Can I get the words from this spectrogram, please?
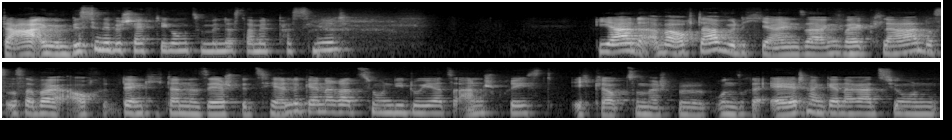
da ein bisschen eine Beschäftigung zumindest damit passiert? Ja, aber auch da würde ich Ja sagen, weil klar, das ist aber auch, denke ich, dann eine sehr spezielle Generation, die du jetzt ansprichst. Ich glaube zum Beispiel unsere Elterngeneration,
